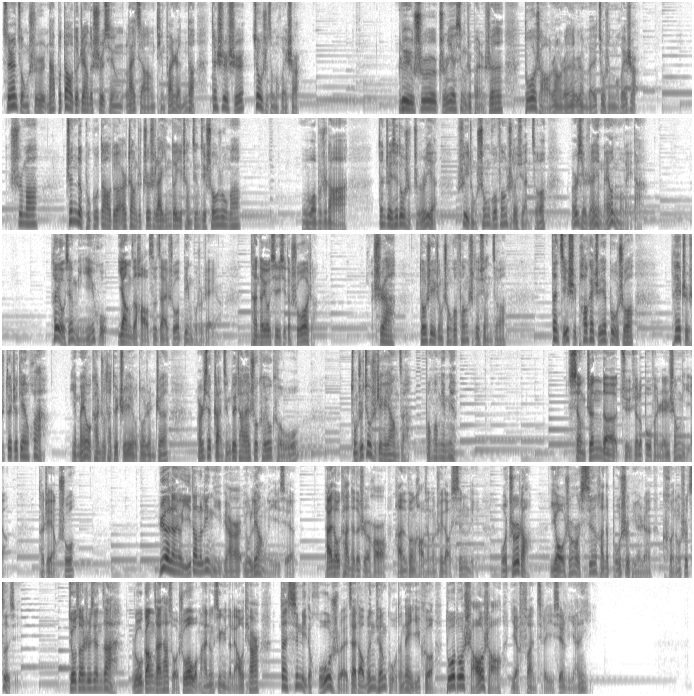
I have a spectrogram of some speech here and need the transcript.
虽然总是拿不道德这样的事情来讲挺烦人的，但事实就是这么回事儿。律师职业性质本身。多少让人认为就是那么回事儿，是吗？真的不顾道德而仗着知识来赢得一场经济收入吗？我不知道啊，但这些都是职业，是一种生活方式的选择，而且人也没有那么伟大。他有些迷糊，样子好似在说并不是这样，但他又细细的说着：“是啊，都是一种生活方式的选择。”但即使抛开职业不说，他也只是对着电话，也没有看出他对职业有多认真，而且感情对他来说可有可无。总之就是这个样子，方方面面，像真的咀嚼了部分人生一样。他这样说。月亮又移到了另一边，又亮了一些。抬头看他的时候，寒风好像能吹到心里。我知道。有时候心寒的不是别人，可能是自己。就算是现在，如刚才他所说，我们还能幸运的聊天，但心里的湖水在到温泉谷的那一刻，多多少少也泛起了一些涟漪。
